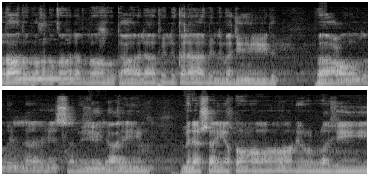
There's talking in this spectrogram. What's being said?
بعد فقد قال الله تعالى في الكلام المجيد فأعوذ بالله السميع العليم من الشيطان الرجيم.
